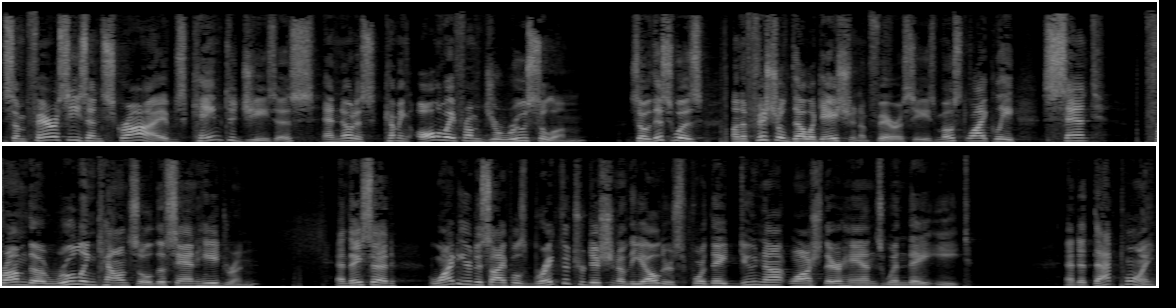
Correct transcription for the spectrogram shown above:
some Pharisees and scribes came to Jesus, and notice, coming all the way from Jerusalem. So, this was an official delegation of Pharisees, most likely sent from the ruling council, the Sanhedrin, and they said, Why do your disciples break the tradition of the elders, for they do not wash their hands when they eat? And at that point,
